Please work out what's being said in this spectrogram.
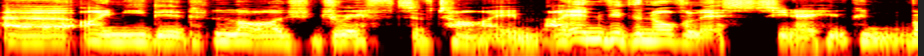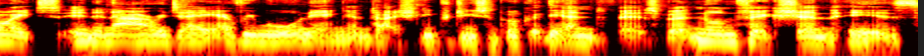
Uh, I needed large drifts of time. I envy the novelists, you know, who can write in an hour a day every morning and actually produce a book at the end of it. But nonfiction is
